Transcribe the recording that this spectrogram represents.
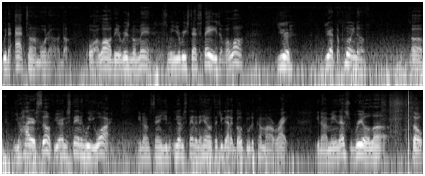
We're the atom or the, the or Allah, the original man. So when you reach that stage of Allah, you're you're at the point of of your higher self. You're understanding who you are. You know what I'm saying? You, you understanding the hells that you got to go through to come out right. You know what I mean? That's real love. So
